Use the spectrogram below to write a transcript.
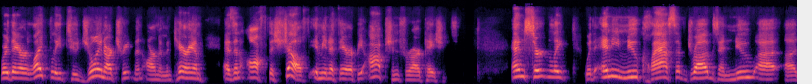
where they are likely to join our treatment armamentarium as an off the shelf immunotherapy option for our patients. And certainly, with any new class of drugs and new uh, uh,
